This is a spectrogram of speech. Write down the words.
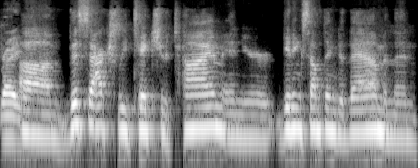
Right. Um, this actually takes your time, and you're getting something to them, and then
